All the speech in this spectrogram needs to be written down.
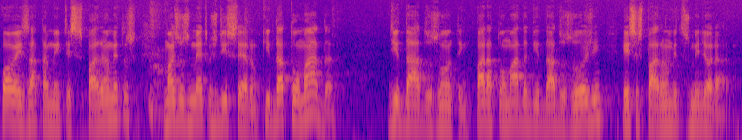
qual é exatamente esses parâmetros, mas os médicos disseram que da tomada de dados ontem para a tomada de dados hoje, esses parâmetros melhoraram.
